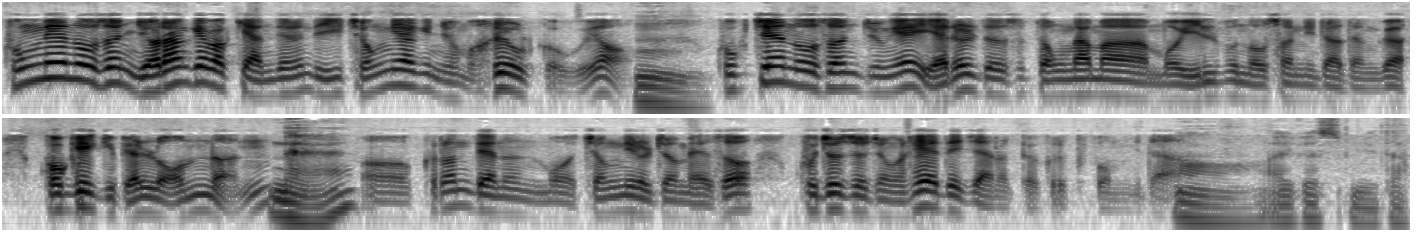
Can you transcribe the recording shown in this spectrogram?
국내 노선 11개밖에 안 되는데 이 정리하기는 좀 어려울 거고요. 음. 국제 노선 중에 예를 들어서 동남아 뭐 일부 노선이라든가 고객이 별로 없는 네. 어, 그런 데는 뭐 정리를 좀 해서 구조 조정을 해야 되지 않을까 그렇게 봅니다. 어, 알겠습니다.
